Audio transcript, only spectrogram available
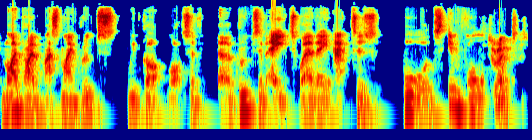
in my private mastermind groups, we've got lots of uh, groups of eight where they act as boards, informal directors.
